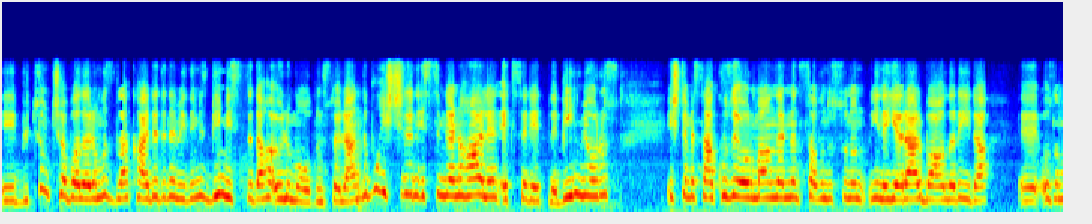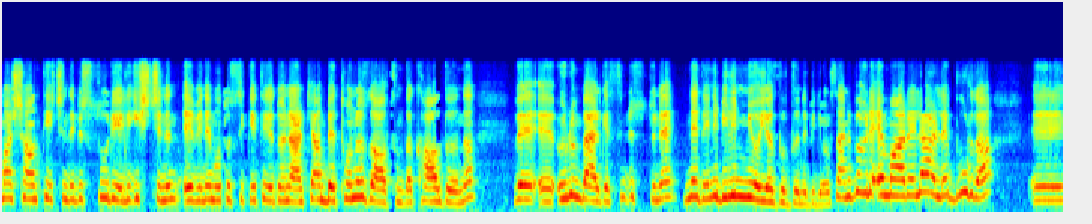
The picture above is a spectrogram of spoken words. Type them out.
e, bütün çabalarımızla kaydedemediğimiz bir misli daha ölüm olduğunu söylendi. Bu işçilerin isimlerini halen ekseriyetle bilmiyoruz. İşte mesela Kuzey Ormanları'nın savunusunun yine yerel bağlarıyla e, o zaman şantiye içinde bir Suriyeli işçinin evine motosikletiyle dönerken betonöz altında kaldığını ve e, ölüm belgesinin üstüne nedeni bilinmiyor yazıldığını biliyoruz. Yani böyle emarelerle burada e,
